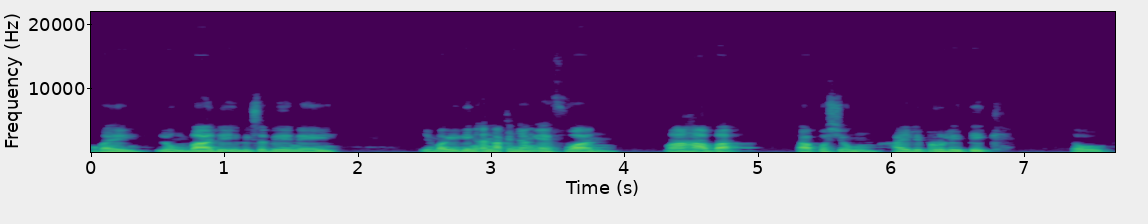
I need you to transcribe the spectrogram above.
Okay? Long body, ibig sabihin eh, yung magiging anak niyang F1, mahaba. Tapos yung highly prolific. So,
